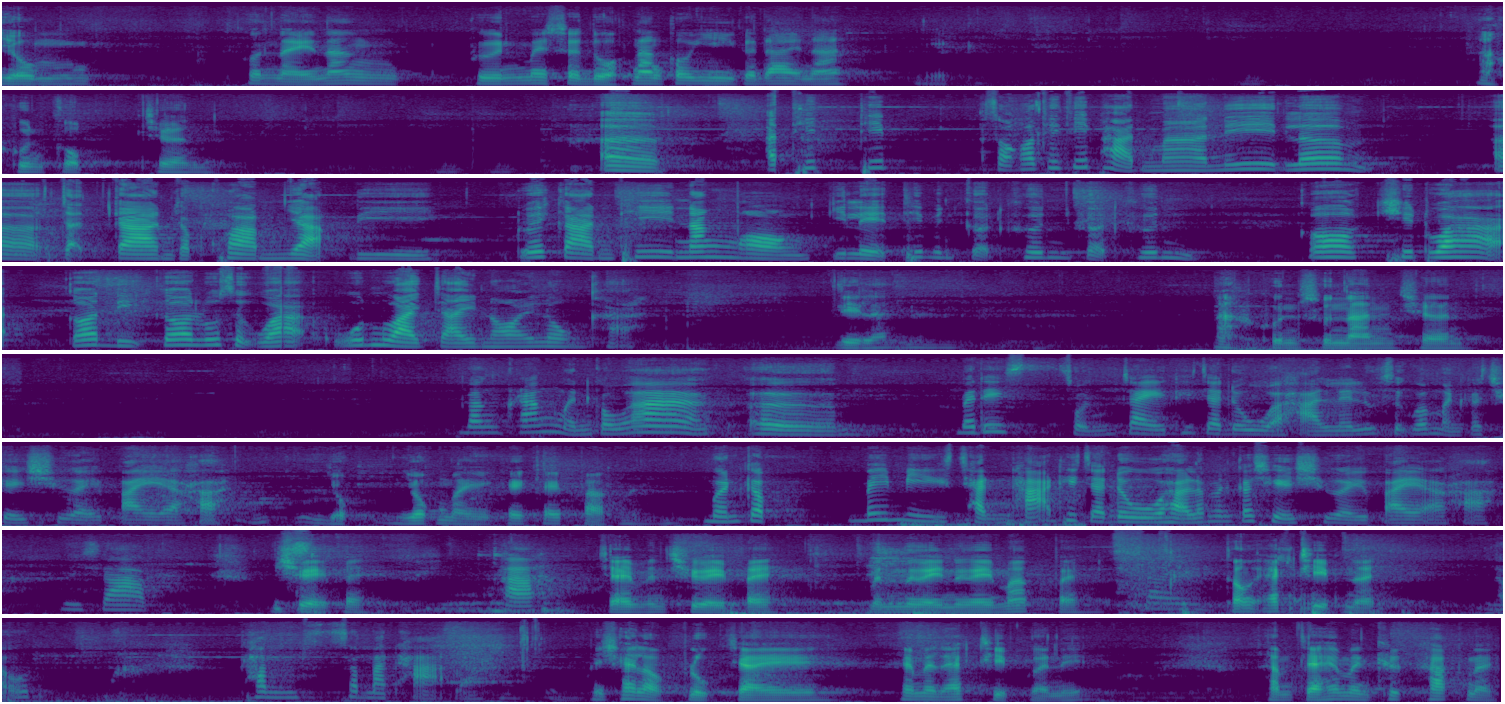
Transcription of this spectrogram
โยมคนไหนนั่งพื้นไม่สะดวกนั่งเก้าอี้ก็ได้นะอะคุณกบเชิญเอ่ออาทิตย์ที่สองอาทิตย์ที่ผ่านมานี่เริ่มเอ่อจัดการกับความอยากดี ด้วยการที่นั่งมองกิเลสที่มันเกิดขึ้นเกิดขึ้น ก็คิดว่าก็ดีก็รู้สึกว่าวุ่นวายใจน้อยลงค่ะ ดีแล้ว อะคุณสุนันท์เชิญ บางครั้งเหมือนกับว่าเออไม่ได้สนใจที่จะดูอาหารเลยรู้สึกว่าเหมือนกับเฉยเฉยๆไปอะค่ะ ยกยกไม้ใกล้ๆปากหน่อยเหมือนกับไม่มีฉันทะที่จะดูค่ะ แล้วมันก็เฉยเฉยๆไปอะค่ะ ไม่ทราบเฉยไปค่ะใจมันเฉยไป มันเหนื่อยเหนื่อยมากไปใช่ต้องแอคทีฟหน่อยแล้วทำสมถะอะค่ะไม่ใช่หรอกปลุกใจให้มันแอคทีฟกว่านี้ ทำใจให้มันคึกคักหน่อย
